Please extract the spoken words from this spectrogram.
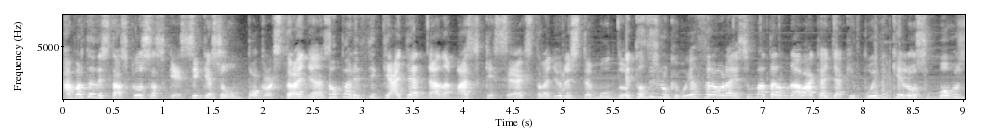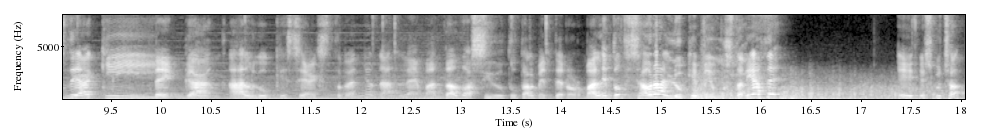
Aparte de estas cosas que sí que son un poco extrañas, no parece que haya nada más que sea extraño en este mundo. Entonces lo que voy a hacer ahora es matar una vaca, ya que puede que los mobs de aquí tengan algo que sea extraño. Nada, la he matado, ha sido totalmente normal. Entonces ahora lo que me gustaría hacer... Eh, escucha...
